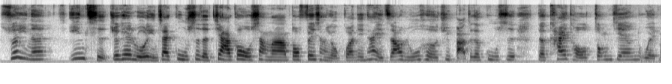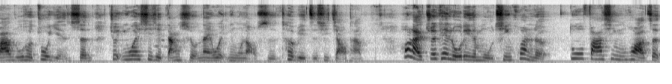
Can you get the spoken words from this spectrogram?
所以呢。因此，J.K. 罗琳在故事的架构上呢，都非常有观念。他也知道如何去把这个故事的开头、中间、尾巴如何做延伸。就因为谢谢当时有那一位英文老师特别仔细教他。后来，J.K. 罗琳的母亲患了多发性化症，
